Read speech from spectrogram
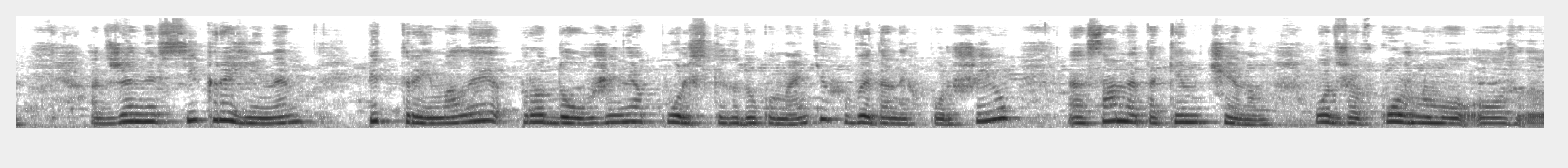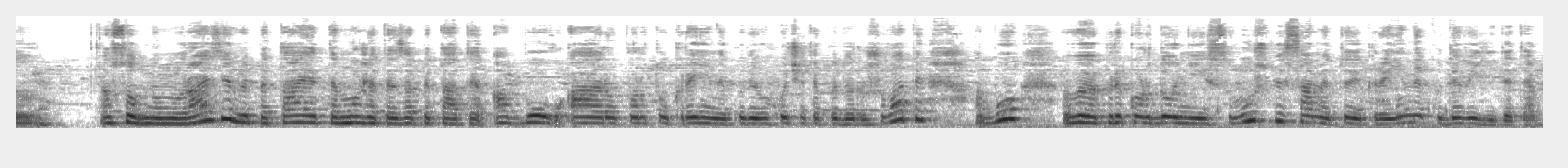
Адже не всі країни підтримали продовження польських документів, виданих Польщею е, саме таким чином. Отже, в кожному е, особному разі ви питаєте, можете запитати або в аеропорту країни, куди ви хочете подорожувати, або в прикордонній службі саме тої країни, куди ви їдете.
